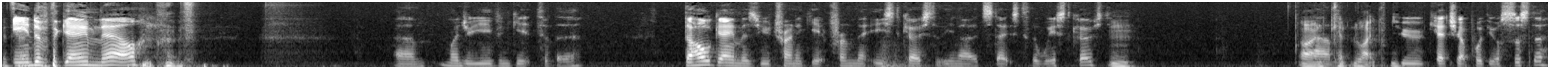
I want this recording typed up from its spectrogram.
End of the game now. Um, mind you, you even get to the the whole game is you trying to get from the east coast of the United States to the west coast. Mm. Oh, um, can, like to catch up with your sister.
